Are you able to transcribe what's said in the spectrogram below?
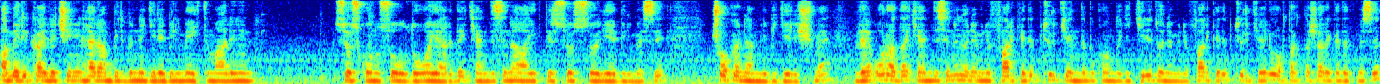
Amerika ile Çin'in her an birbirine girebilme ihtimalinin söz konusu olduğu o yerde kendisine ait bir söz söyleyebilmesi çok önemli bir gelişme ve orada kendisinin önemini fark edip Türkiye'nin de bu konudaki kilit önemini fark edip Türkiye ile ortaklaşa hareket etmesi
